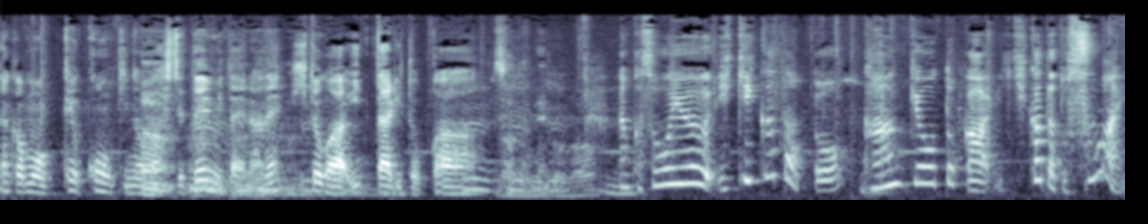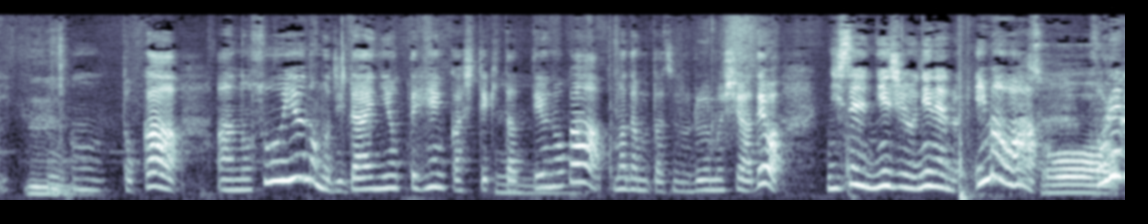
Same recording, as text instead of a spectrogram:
なんかもう結婚期逃しててうん。みたいなね、うん。人がいたりとか、うん。そうだね。なんかそういう生き方と環境とか生き方と住まい、とかあのそういうのも時代によって変化してきたっていうのが、マダムたちのルームシェアでは2022年の今はこれが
